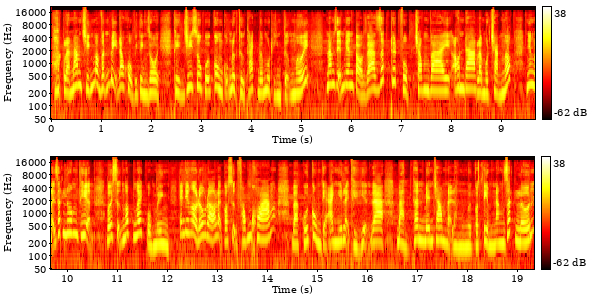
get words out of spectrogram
hoặc là nam chính mà vẫn bị đau khổ vì tình rồi thì Jisoo cuối cùng cũng được thử thách với một hình tượng mới. Nam diễn viên tỏ ra rất thuyết phục trong vai Onda là một chàng ngốc, nhưng lại rất lương thiện với sự ngốc ngốc nghếch của mình. Thế nhưng ở đâu đó lại có sự phóng khoáng. Và cuối cùng thì anh ấy lại thể hiện ra bản thân bên trong lại là một người có tiềm năng rất lớn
